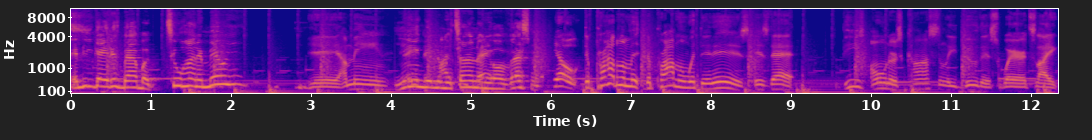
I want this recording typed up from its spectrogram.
and he gave this Babbitt two hundred million. Yeah, I mean, you ain't getting the return on your investment. Yo, the problem the problem with it is is that these owners constantly do this where it's like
